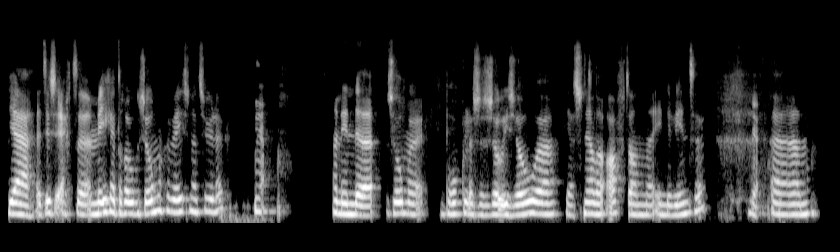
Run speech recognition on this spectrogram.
Ja, het is echt een mega droge zomer geweest natuurlijk. Ja. En in de zomer brokkelen ze sowieso uh, ja, sneller af dan uh, in de winter. Ja. Um,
